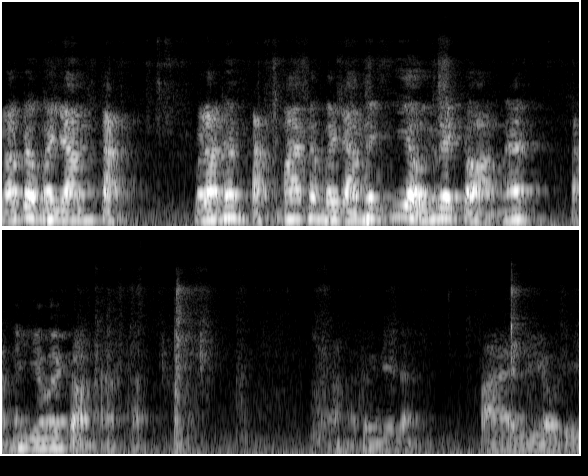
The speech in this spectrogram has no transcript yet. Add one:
เราต้องพยายามตัด เวลาท่านตัดไม้ต้องพยายามให้เอี้ยวไว้ก่อนนะ ตัดให้เยอี้ยวไว้ก่อนครับตัดตรงนี้นะปลายเรียวดี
